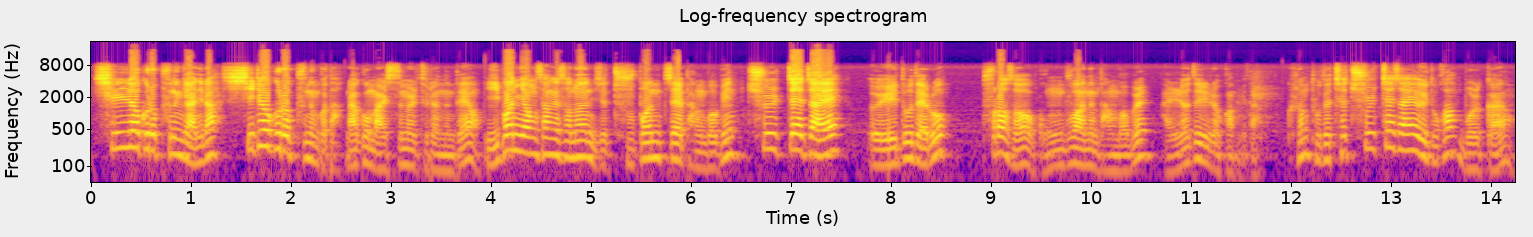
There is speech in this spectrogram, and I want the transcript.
실력으로 푸는 게 아니라 시력으로 푸는 거다 라고 말씀을 드렸는데요. 이번 영상에서는 이제 두 번째 방법인 출제자의 의도대로 풀어서 공부하는 방법을 알려드리려고 합니다. 그럼 도대체 출제자의 의도가 뭘까요?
